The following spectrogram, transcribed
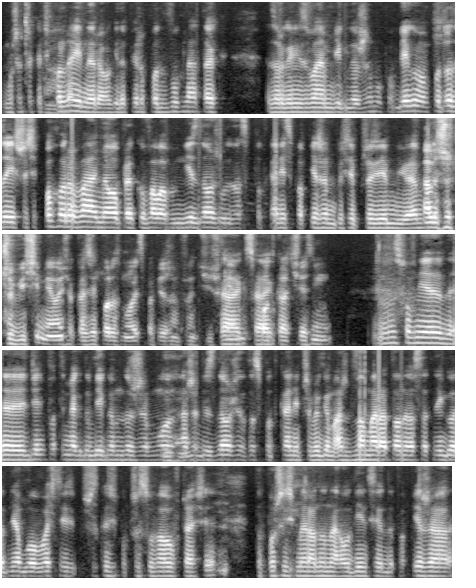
Muszę czekać kolejny rok i dopiero po dwóch latach zorganizowałem bieg do Rzymu, pobiegłem, a po drodze jeszcze się pochorowałem, mało brakowało, bym nie zdążył na spotkanie z papieżem, bo się przeziębiłem. Ale rzeczywiście miałeś okazję porozmawiać z papieżem Franciszkiem, Tak, tak. spotkać się z nim. No dosłownie e, dzień po tym, jak dobiegłem do Rzymu, Mhm. a żeby zdążyć na to spotkanie, przebiegłem aż dwa maratony ostatniego dnia, bo właśnie wszystko się poprzesuwało w czasie, to poszliśmy rano na audiencję do papieża.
